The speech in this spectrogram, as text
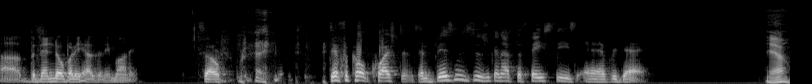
Uh, but then nobody has any money. So right. difficult questions. And businesses are going to have to face these every day. Yeah,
